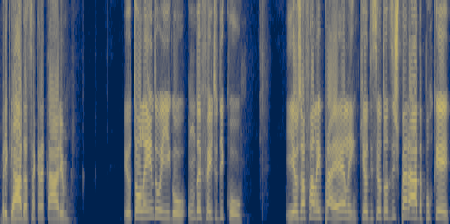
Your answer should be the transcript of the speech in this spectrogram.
Obrigada, secretário. Eu estou lendo, Igor, Um Defeito de Cor. E eu já falei para Ellen que eu disse eu estou desesperada, porque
